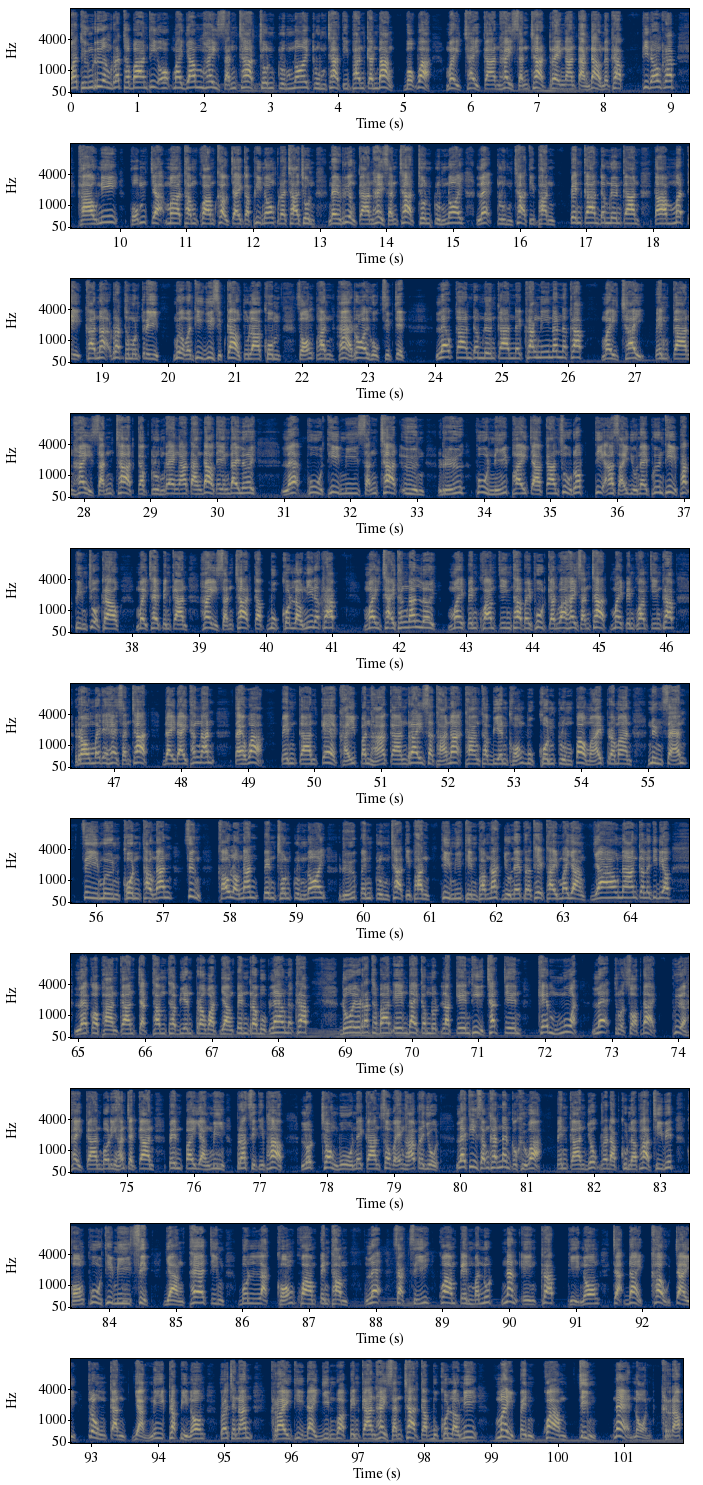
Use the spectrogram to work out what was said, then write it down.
มาถึงเรื่องรัฐบาลที่ออกมาย้ำให้สัญชาติชนกลุ่มน้อยกลุ่มชาติพันธุ์กันบ้าง บอกว่าไม่ใช่การให้สัญชาติแรงงานต่างด้าวนะครับ พี่น้องครับ ข่าวนี้ผมจะมาทำความเข้าใจกับพี่น้องประชาชน ในเรื่องการให้สัญชาติชนกลุ่มน้อย และกลุ่มชาติพันธุ์ เป็นการดำเนินการตามมติคณะรัฐมนตรี เมื่อวันที่ 29 ตุลาคม 2567 แล้วการดำเนินการในครั้งนี้นั้นนะครับ ไม่ใช่เป็นการให้สัญชาติกับกลุ่มแรงงานต่างด้าวแต่อย่างใดเลย และผู้ที่มีสัญชาติอื่น หรือผู้หนีภัยจากการสู้รบที่อาศัยอยู่ในพื้นที่พักพิงชั่วคราว ไม่ใช่เป็นการให้สัญชาติกับบุคคลเหล่านี้นะครับ ไม่ใช่ทั้งนั้นเลย ไม่เป็นความจริงถ้าไปพูดกันว่าให้สัญชาติไม่เป็นความจริงครับ เราไม่ได้ให้สัญชาติใด ๆ ทั้งนั้น แต่ว่า เป็นการแก้ไขปัญหาการไร้สถานะทางทะเบียนของบุคคลกลุ่มเป้าหมายประมาณ 1 4 0 0 0 0 คนเท่านั้น ซึ่งเขาเหล่านั้นเป็นชนกลุ่มน้อย หรือเป็นกลุ่มชาติพันธุ์ ที่มีถิ่นพำนักอยู่ในประเทศไทยมาอย่างยาวนานกันเลยทีเดียว และก็ผ่านการจัดทำทะเบียนประวัติอย่างเป็นระบบแล้วนะครับ โดยรัฐบาลเองได้กำหนดหลักเกณฑ์ที่ชัดเจน เข้มงวด และตรวจสอบได้ เพื่อให้การบริหารจัดการเป็นไปอย่างมีประสิทธิภาพ ลดช่องโหว่ในการแสวงหาประโยชน์ และที่สำคัญนั่นก็คือว่า เป็นการยกระดับคุณภาพชีวิตของผู้ที่มีสิทธิ์ อย่างแท้จริง บนหลักของความเป็นธรรม และศักดิ์ศรีความเป็นมนุษย์นั่นเองครับ พี่น้องจะได้เข้าใจตรงกันอย่างนี้ครับพี่น้อง เพราะฉะนั้นใครที่ได้ยินว่าเป็นการให้สัญชาติกับบุคคลเหล่านี้ ไม่เป็นความจริงแน่นอนครับ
